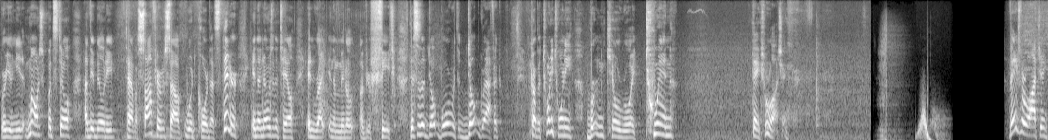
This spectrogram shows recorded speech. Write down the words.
where you need it most, but still have the ability to have a softer wood core that's thinner in the nose and the tail and right in the middle of your feet. This is a dope board with a dope graphic called the 2020 Burton Kilroy Twin. Thanks for watching. Thanks for watching.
